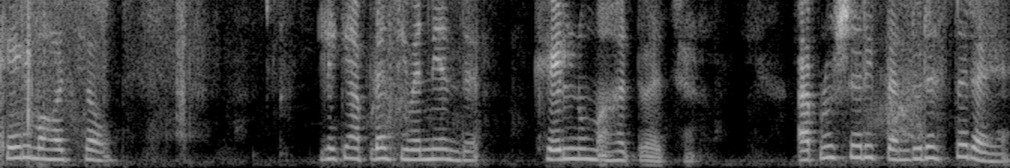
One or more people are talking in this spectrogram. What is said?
ખેલ મહોત્સવ એટલે કે આપણા જીવનની અંદર ખેલનું મહત્ત્વ છે. આપણું શરીર તંદુરસ્ત રહે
